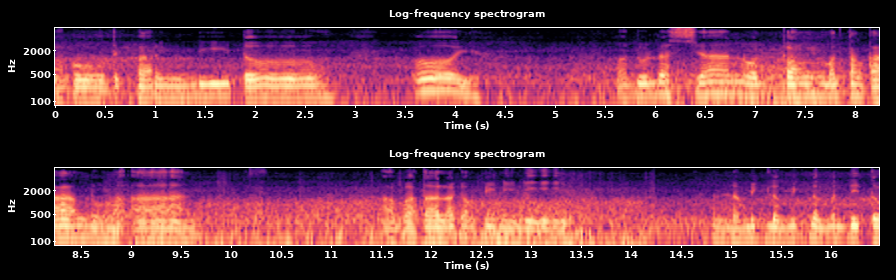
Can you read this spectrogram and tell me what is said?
Maputik pa rin dito Oy Madulas yan Huwag kang magtangkang dumaan Aba talagang pinili Ang lamig-lamig naman dito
